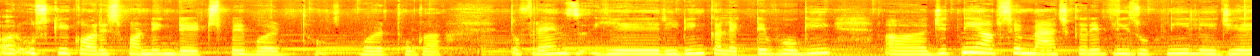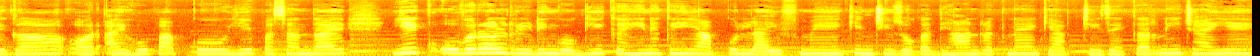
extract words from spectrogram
और उसके कॉरेस्पॉन्डिंग डेट्स पे बर्थ हो बर्थ होगा। तो फ्रेंड्स ये रीडिंग कलेक्टिव होगी। जितनी आपसे मैच करे प्लीज़ उतनी लीजिएगा और आई होप आपको ये पसंद आए। ये एक ओवरऑल रीडिंग होगी। कहीं ना कहीं आपको लाइफ में किन चीज़ों का ध्यान रखना है, क्या चीज़ें करनी चाहिए,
